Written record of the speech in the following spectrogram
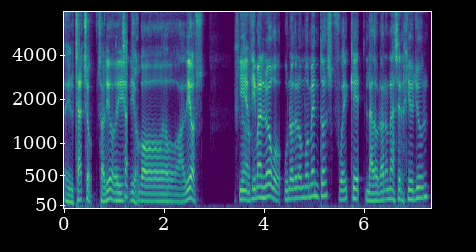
el Chacho salió y Chacho. dijo adiós. Y encima luego, uno de los momentos fue que la doblaron a Sergio Yul,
